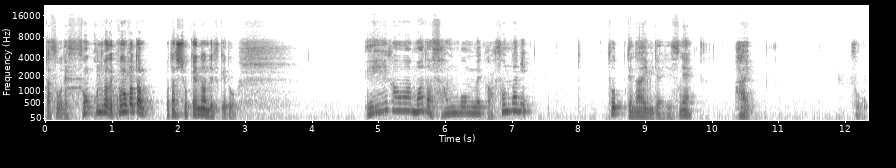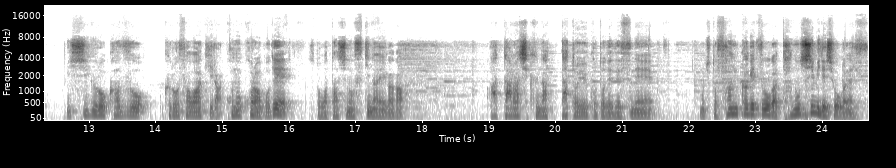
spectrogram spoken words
だそうです。そこのこの方私初見なんですけど映画はまだ3本目か。そんなに撮ってないみたいですね。はい。そう。石黒和夫黒澤明。このコラボでちょっと私の好きな映画が新しくなったということでですね。もうちょっと3ヶ月後が楽しみでしょうがないです。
